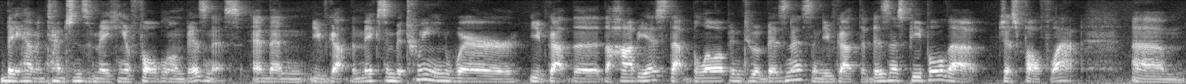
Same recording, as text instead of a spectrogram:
they have intentions of making a full blown business, and then you've got the mix in between where you've got the the hobbyists that blow up into a business, and you've got the business people that just fall flat. Um,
